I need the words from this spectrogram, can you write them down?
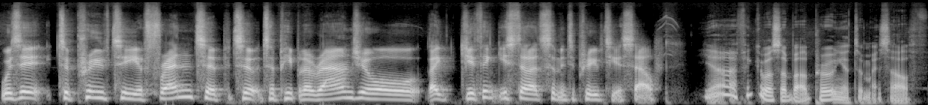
Was it to prove to your friend, to, to, to people around you, or like, do you think you still had something to prove to yourself? Yeah, I think it was about proving it to myself.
